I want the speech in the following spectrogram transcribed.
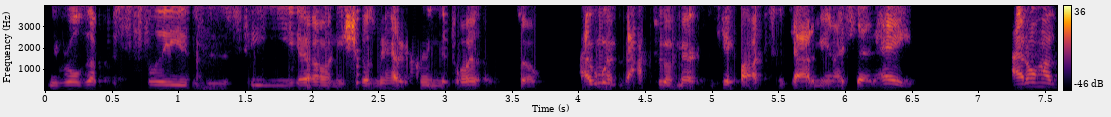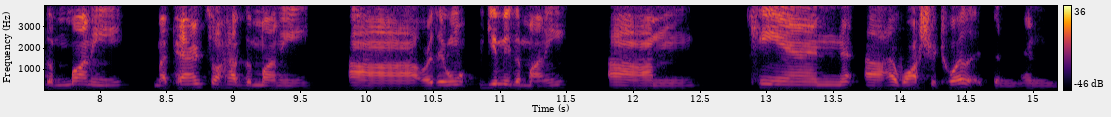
he rolls up his sleeves as a CEO and he shows me how to clean the toilet. So I went back to American Kickboxing Academy and I said, "Hey, I don't have the money. My parents don't have the money uh, or they won't give me the money. Um, can uh, I wash your toilets and, and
